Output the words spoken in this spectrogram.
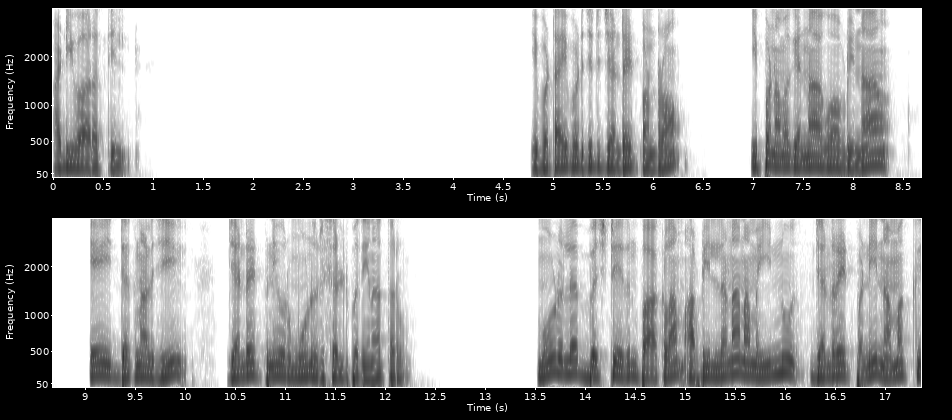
அடிவாரத்தில். இப்போ டைப் அடிச்சுட்டு ஜென்ரேட் பண்ணுறோம் இப்போ நமக்கு என்ன ஆகும் அப்படின்னா ஏஐ டெக்னாலஜி ஜென்ரேட் பண்ணி ஒரு மூணு ரிசல்ட் பார்த்திங்கன்னா தரும். மூணில் பெஸ்ட்டு எதுன்னு பார்க்கலாம். அப்படி இல்லைன்னா நம்ம இன்னும் ஜென்ரேட் பண்ணி நமக்கு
